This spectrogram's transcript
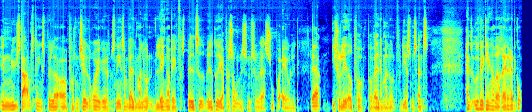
en ny startopstillingsspiller og potentielt rykke sådan en som Valdemar Lund længere væk fra spilletid, hvilket jeg personligt synes vil være super ærgerligt, Ja. isoleret på, på Valdemar Lund, fordi jeg synes, hans, hans udvikling har været rigtig, rigtig god.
